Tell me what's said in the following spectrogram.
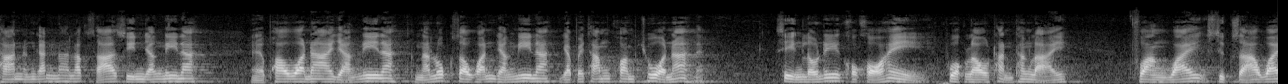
ทานอย่างนั้นนะรักษาศีลอย่างนี้นะภาวนาอย่างนี้นะนรกสวรรค์อย่างนี้นะอย่าไปทำความชั่วนะ สิ่งเหล่านี้ขอขอให้พวกเราท่านทั้งหลายฟังไว้ศึกษาไว้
